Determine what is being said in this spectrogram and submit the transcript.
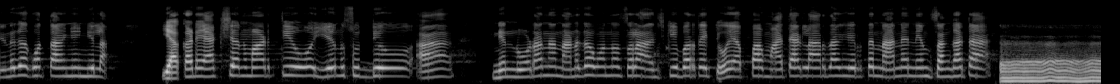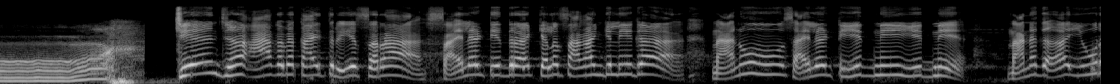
ನಿನಗೆ ಗೊತ್ತಾಗಂಗಿಲ್ಲ ಯಾಕಡೆ ಆಕ್ಷನ್ ಮಾಡ್ತೀಯೋ ಏನು ಸುದ್ದಿಯೋ ಆ ನಿನ್ ನೋಡೋಣ ನನಗ ಒಂದೊಂದ್ಸಲ ಅಂಜಿಕೆ ಬರ್ತೈತಿ. ಯಪ್ಪ ಮಾತಾಡ್ಲಾರ್ದಂಗ ಇರ್ತೇನೆ ನಾನೇ ನಿನ್ ಸಂಗಟ. ಚೇಂಜ್ ಆಗಬೇಕಾಯ್ತ್ರಿ ಸರ. ಸೈಲೆಂಟ್ ಇದ್ರ ಕೆಲಸ ಆಗಂಗಿಲ್ಲ ಈಗ ನಾನು ಸೈಲೆಂಟ್ ಇದ್ನಿ ಇದ್ನಿ ನನಗ ಇವ್ರ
